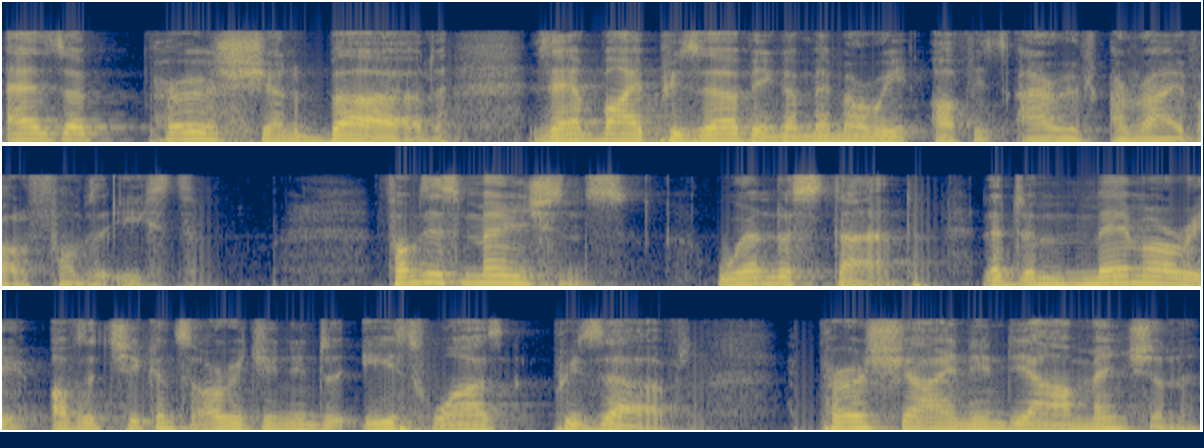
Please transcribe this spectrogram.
as a Persian bird, thereby preserving a memory of its arrival from the east. From these mentions, we understand that the memory of the chicken's origin in the east was preserved. Persia and India are mentioned,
